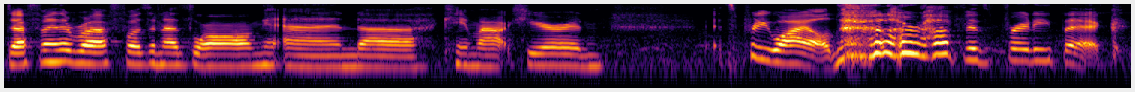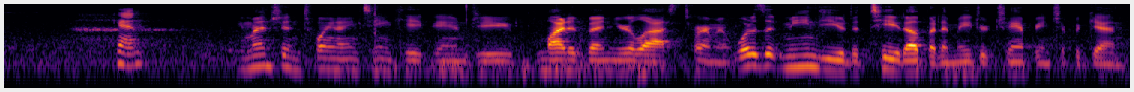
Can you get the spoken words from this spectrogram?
definitely the rough wasn't as long, and uh, came out here and it's pretty wild. the rough is pretty thick. Ken. You mentioned 2019 KPMG might have been your last tournament. What does it mean to you to tee it up at a major championship again?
